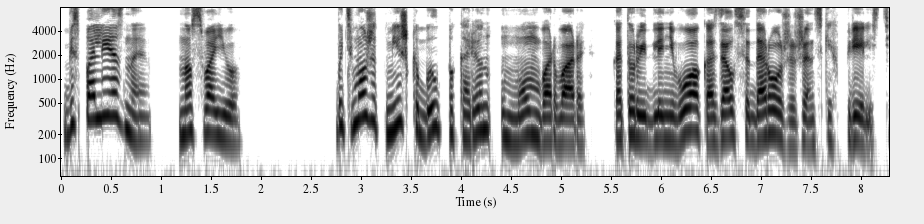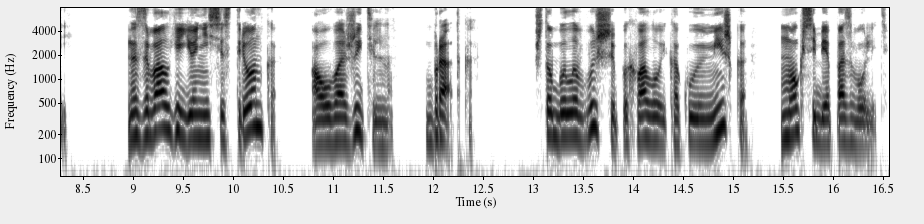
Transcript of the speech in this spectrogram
бесполезное, но свое. Быть может, Мишка был покорен умом Варвары, который для него оказался дороже женских прелестей. Называл ее не сестренка, а уважительно, братка, что было высшей похвалой, какую Мишка мог себе позволить.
